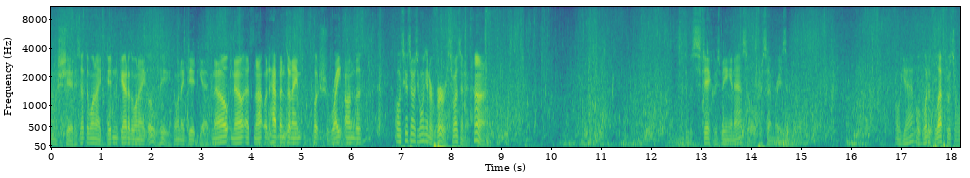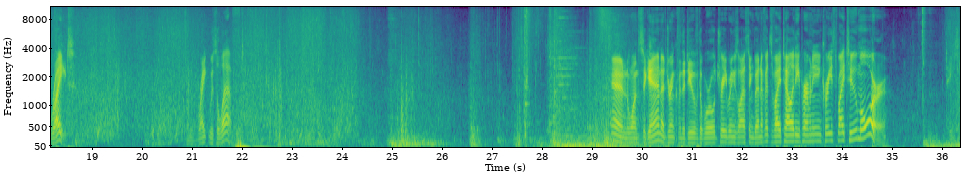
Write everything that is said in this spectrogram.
Oh shit, is that the one I didn't get or the one I... Oh, hey, the one I did get. No, no, that's not what happens when I push right on the... Oh, it's because I was going in reverse, wasn't it? Huh. Stick was being an asshole for some reason. Oh yeah? Well, what if left was right? And right was left? And once again, a drink from the Dew of the World Tree brings lasting benefits. Vitality permanently increased by two more. Tasty.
